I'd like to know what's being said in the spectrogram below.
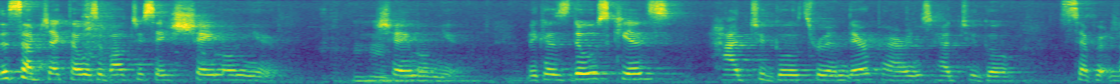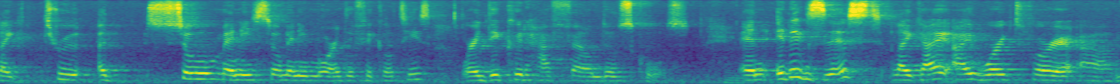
the subject, I was about to say, shame on you. Shame on you. Because those kids had to go through, and their parents had to go separate, like through a, so many, so many more difficulties where they could have found those schools. And it exists, like I, I worked for, um,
